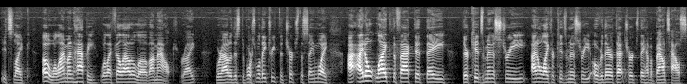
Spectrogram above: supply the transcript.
it's like, oh, well, I'm unhappy. Well, I fell out of love. I'm out, right? We're out of this divorce. Well, they treat the church the same way. I, I don't like the fact that they their kids' ministry. I don't like their kids' ministry over there at that church. They have a bounce house.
